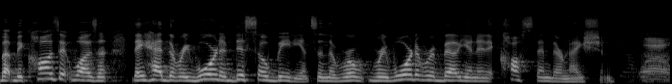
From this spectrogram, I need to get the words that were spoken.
But because it wasn't, they had the reward of disobedience and the re- reward of rebellion, and it cost them their nation. Wow.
